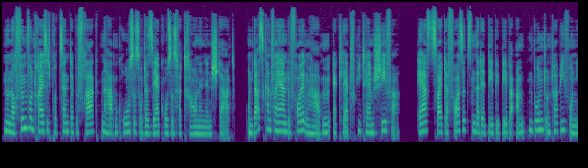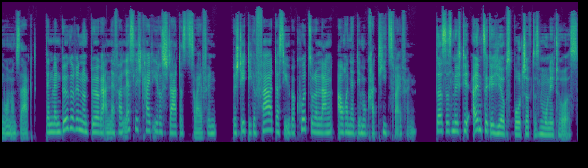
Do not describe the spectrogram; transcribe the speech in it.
Nur noch 35 Prozent der Befragten haben großes oder sehr großes Vertrauen in den Staat. Und das kann verheerende Folgen haben, erklärt Friedhelm Schäfer, er ist zweiter Vorsitzender der DBB Beamtenbund und Tarifunion und sagt, denn wenn Bürgerinnen und Bürger an der Verlässlichkeit ihres Staates zweifeln, besteht die Gefahr, dass sie über kurz oder lang auch an der Demokratie zweifeln. Das ist nicht die einzige Hiobsbotschaft des Monitors.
